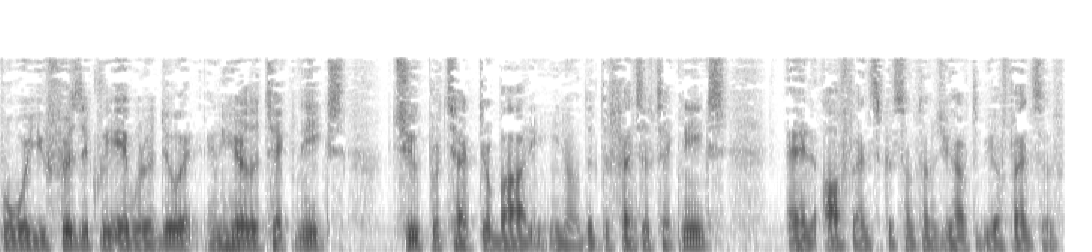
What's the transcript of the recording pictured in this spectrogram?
But were you physically able to do it? And here are the techniques to protect your body. You know, the defensive techniques and offense, because sometimes you have to be offensive,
